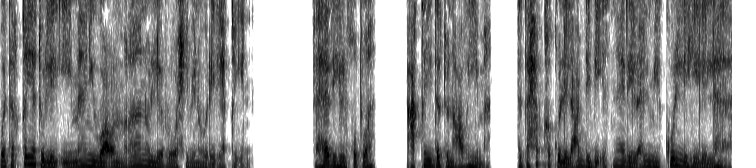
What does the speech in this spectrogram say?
وترقية للإيمان وعمران للروح بنور اليقين. فهذه الخطوة عقيدة عظيمة تتحقق للعبد بإسناد العلم كله لله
